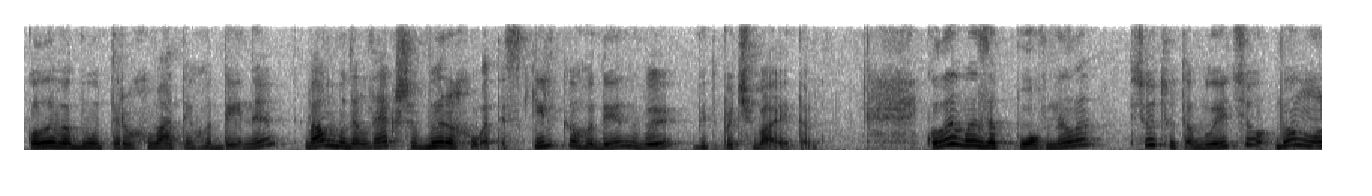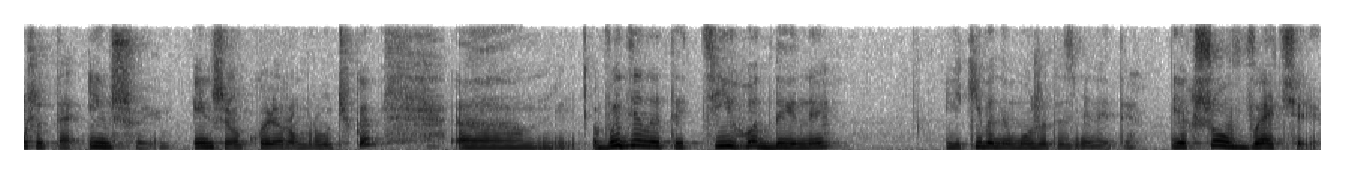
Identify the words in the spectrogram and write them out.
коли ви будете рахувати години, вам буде легше вирахувати, скільки годин ви відпочиваєте. Коли ви заповнили всю цю таблицю, ви можете іншою, іншим кольором ручки е, виділити ті години, які ви не можете змінити. Якщо ввечері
